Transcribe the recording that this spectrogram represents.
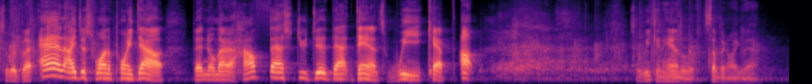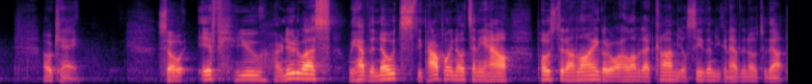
So we're glad. And I just want to point out that no matter how fast you did that dance, we kept up. So we can handle it, something like that. Okay. So if you are new to us, we have the notes, the PowerPoint notes, anyhow, posted online. Go to orhaolam.com. You'll see them. You can have the notes without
